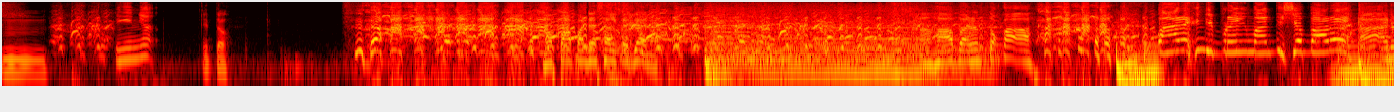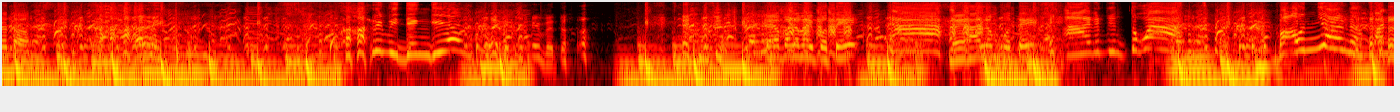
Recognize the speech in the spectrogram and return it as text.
Mm, Tingin niya. ito. Mapapadasal ka dyan. Ang haba ng toka ah. Pare, hindi praying mantis siya, pare. Ah, ano to? Pare. Pare, may dengue yan. Ba to? Kaya pala may puti. May halong puti. Anip yung tuka. Baon yan. Pan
